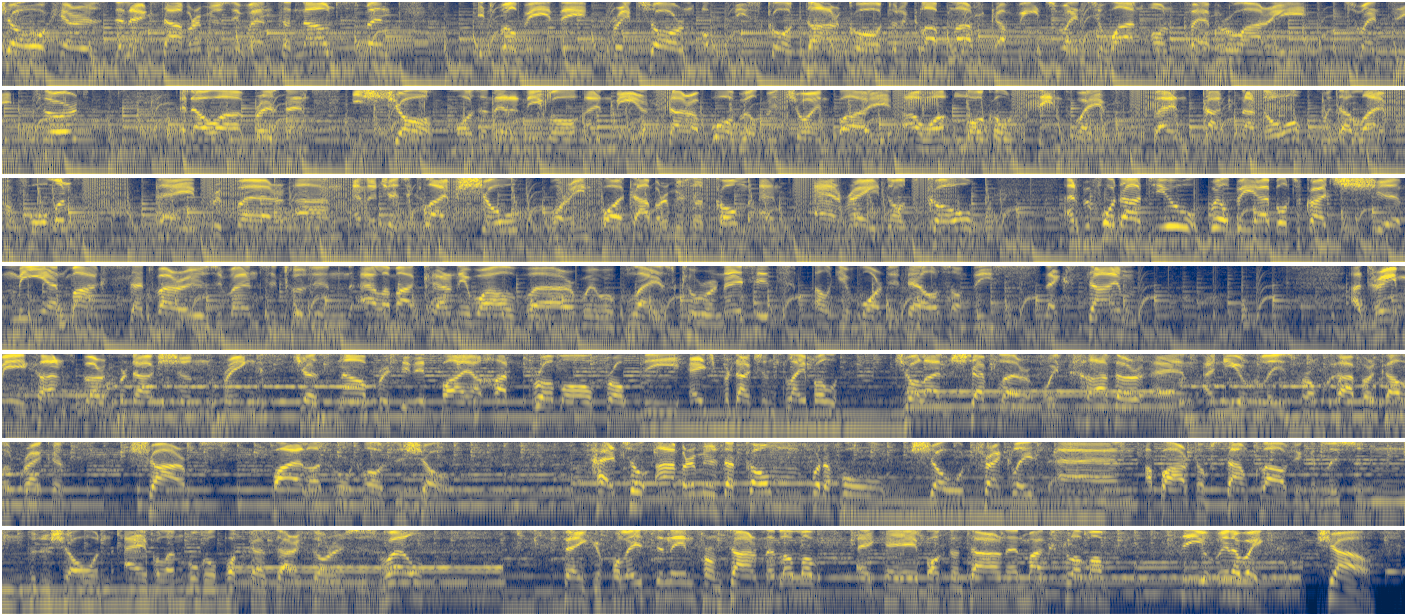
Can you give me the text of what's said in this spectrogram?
Show, here is the next Amber Muse event announcement. It will be the return of Disco Darko to the Club Laska V21 on February 23rd. And our presidents Isho, Mozen Erenivo and me, Stara Bob, will be joined by our local synthwave band Taknado with a live performance. They prepare an energetic live show. More info at ambermuse.com and array.co. Before that, you will be able to catch uh, me and Max at various events, including Alama Carnival, where we will play Skurunesit. I'll give more details on this next time. A dreamy Hansberg production brings just now preceded by a hot promo from the H Productions label Jolan Scheffler with Heather and a new release from Hypercolour Records, Charms. Pilot will close the show. Head to ambermuse.com for the full show tracklist and a part of SoundCloud. You can listen to the show on Apple and Google podcast directories as well. Thank you for listening from Taran and Lomov, aka Bogdan Taran and Max Lomov. See you in a week. Ciao.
